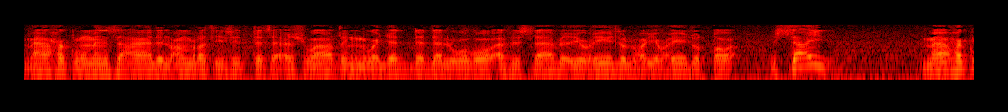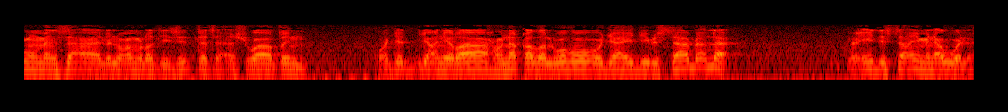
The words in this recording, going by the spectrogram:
ما حكم من سعى للعمرة ستة أشواط وجدد الوضوء في السابع يعيد يعيد الطو... السعي؟ ما حكم من سعى للعمرة ستة أشواط وجد يعني راح ونقض الوضوء وجاء يجيب السابع لا. يعيد السعي من أوله.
